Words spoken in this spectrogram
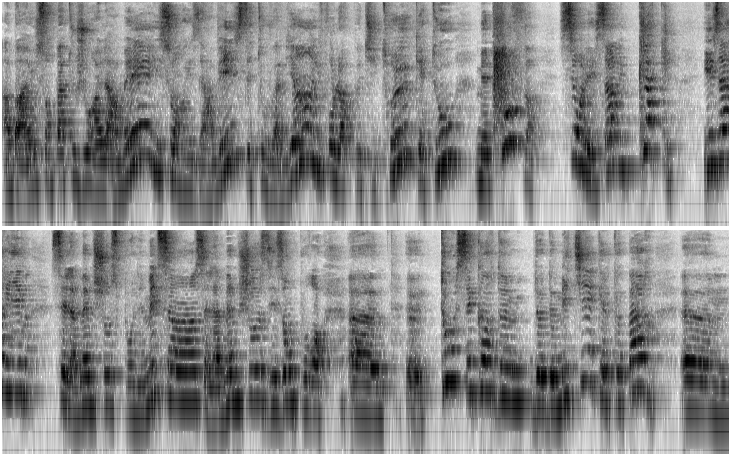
ah bah ils sont pas toujours à l'armée, ils sont réservistes et tout va bien, ils font leurs petits trucs et tout, mais pouf, si on les a, clac, ils arrivent. C'est la même chose pour les médecins, c'est la même chose, disons, pour euh, euh, tous ces corps de, de, métier, quelque part, euh,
